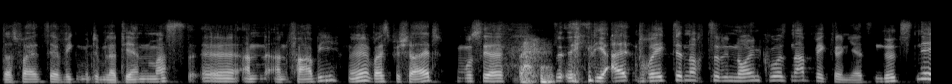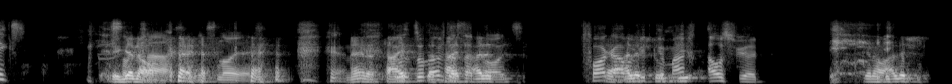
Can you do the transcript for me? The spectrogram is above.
das war jetzt der Weg mit dem Laternenmast äh, an, an Fabi. Ne? Weiß Bescheid. Muss ja die alten Projekte noch zu den neuen Kursen abwickeln jetzt. Nützt nichts. Genau. nichts Neues. ja. ne, das heißt, so, so läuft das, heißt, das dann bei uns. Vorgabe ja, wird Stunden, gemacht, ausführen. Genau, alle,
